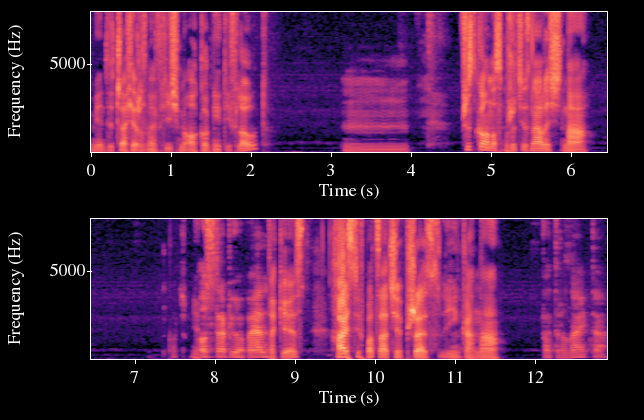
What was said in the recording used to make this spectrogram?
w międzyczasie rozmawialiśmy o Cognitive Load. Hmm. Wszystko o nas możecie znaleźć na Ostrapiła.pl Tak jest. Hajsy wpłacacie przez linka na Patronite'a.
